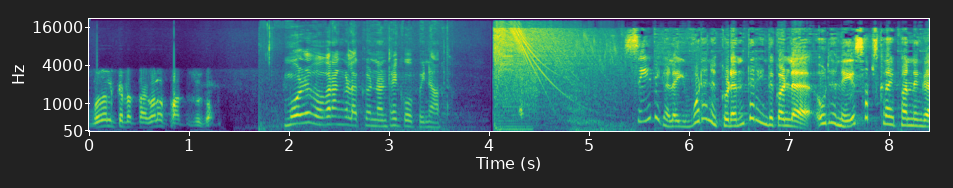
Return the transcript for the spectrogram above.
முதல் கட்ட தகவலை பார்த்துட்டு இருக்கோம். முழு விவரங்களுக்கு நன்றி கோபிநாத். செய்திகளை உடனுக்குடன் தெரிந்து கொள்ள உடனே சப்ஸ்கிரைப் பண்ணுங்க.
